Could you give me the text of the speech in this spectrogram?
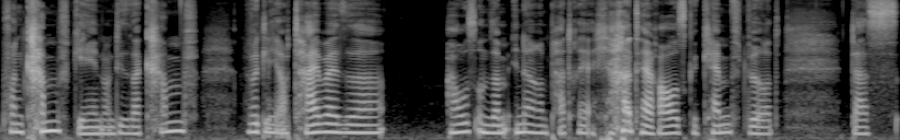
von Kampf gehen und dieser Kampf wirklich auch teilweise aus unserem inneren Patriarchat heraus gekämpft wird, dass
